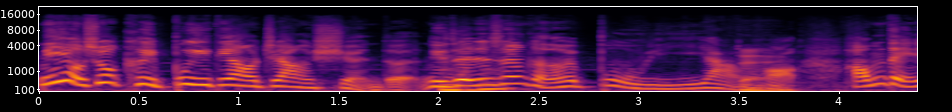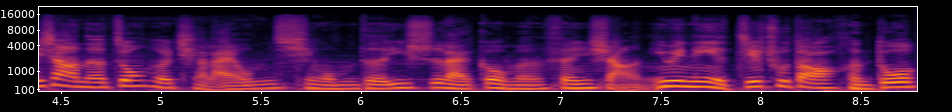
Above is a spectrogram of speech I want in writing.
你有时候可以不一定要这样选的，你的人生可能会不一样哈。好，我们等一下呢，综合起来，我们请我们的医师来跟我们分享，因为你也接触到很多，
